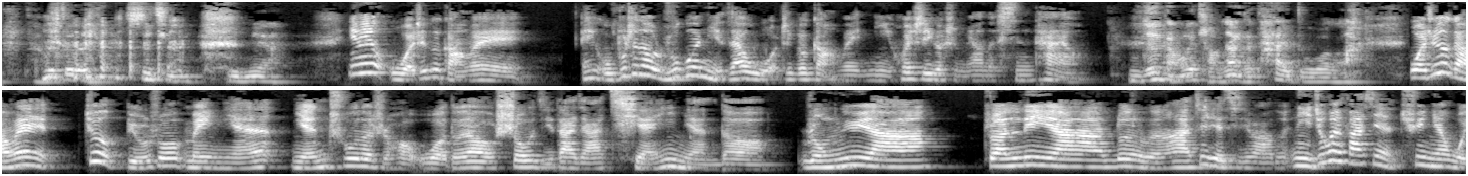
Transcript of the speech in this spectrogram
才会做的事情里面。因为我这个岗位，哎，我不知道如果你在我这个岗位，你会是一个什么样的心态啊？你这个岗位挑战可太多了。我这个岗位，就比如说每年年初的时候，我都要收集大家前一年的荣誉啊。专利啊，论文啊，这些七七八八的，你就会发现，去年我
